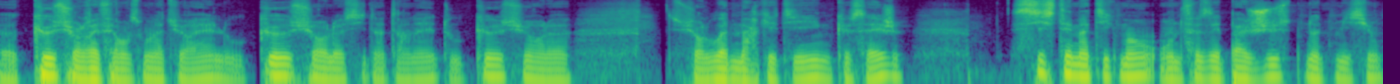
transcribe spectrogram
euh, que sur le référencement naturel ou que sur le site internet ou que sur le, sur web marketing, que sais-je. Systématiquement, on ne faisait pas juste notre mission.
